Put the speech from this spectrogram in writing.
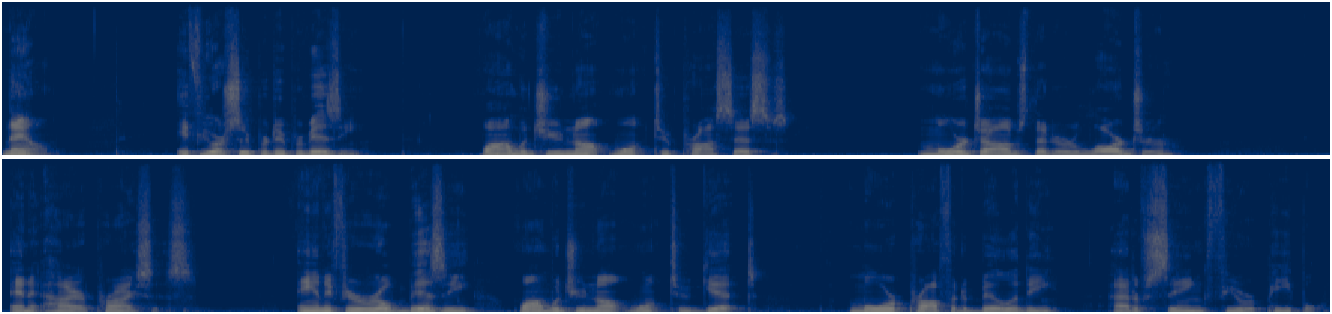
Now, if you are super duper busy, why would you not want to process more jobs that are larger and at higher prices? And if you're real busy, why would you not want to get more profitability out of seeing fewer people?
